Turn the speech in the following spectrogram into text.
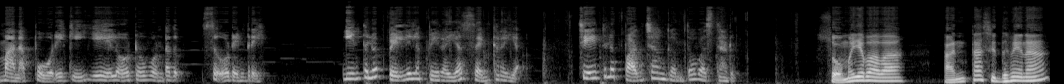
మన పోరికి ఏ లోటు ఉండదు. చూడండ్రి ఇంతలో పెళ్ళిల పేరయ్య శంకరయ్య చేతుల పంచాంగంతో వస్తాడు. సోమయ్య బావా అంతా సిద్ధమేనా?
